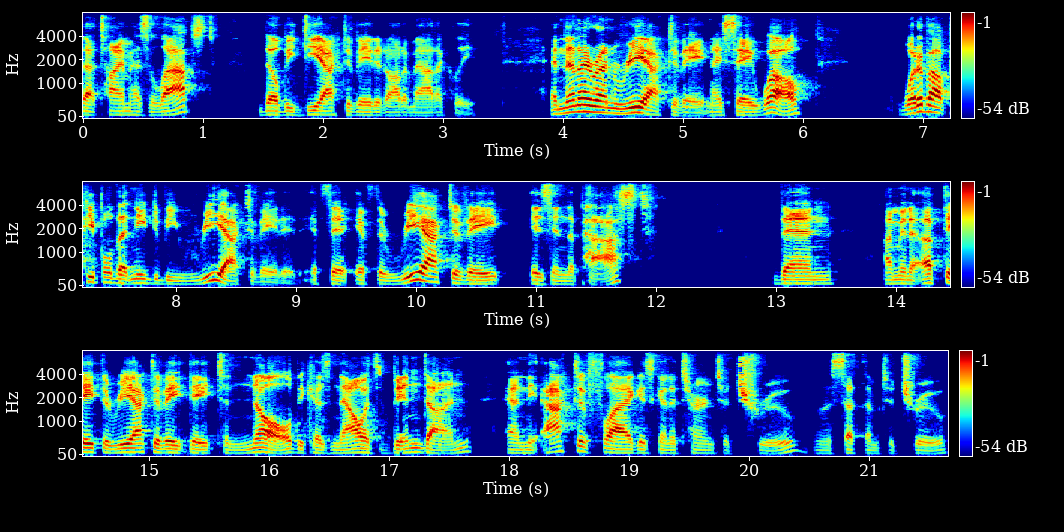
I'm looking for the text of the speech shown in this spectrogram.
that time has elapsed, they'll be deactivated automatically. And then I run reactivate and I say, well, what about people that need to be reactivated? If the, if the reactivate is in the past, then I'm going to update the reactivate date to null because now it's been done and the active flag is going to turn to true. I'm going to set them to true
